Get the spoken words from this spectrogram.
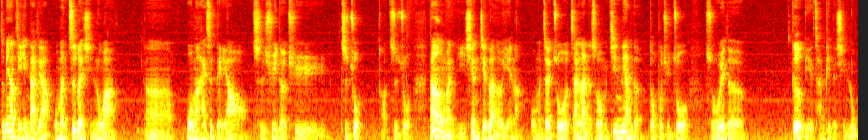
这边要提醒大家，我们资本行路啊，呃，我们还是得要持续的去制作啊，制作。当然，我们以现阶段而言啦，我们在做展览的时候，我们尽量的都不去做所谓的个别产品的行路。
